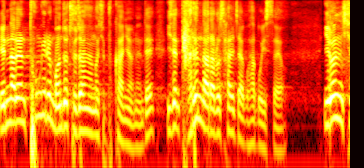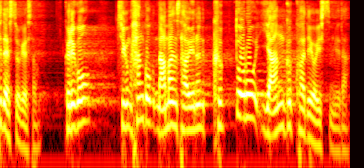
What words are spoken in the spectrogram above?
옛날에는 통일을 먼저 주장한 것이 북한이었는데 이젠 다른 나라로 살자고 하고 있어요. 이런 시대 속에서 그리고 지금 한국 남한 사회는 극도로 양극화되어 있습니다.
